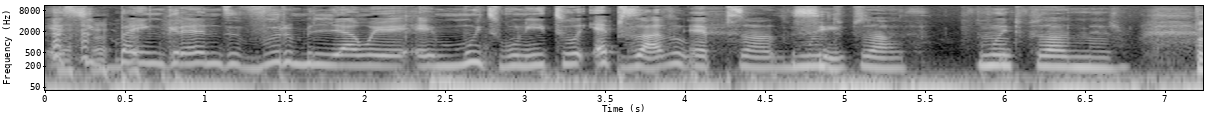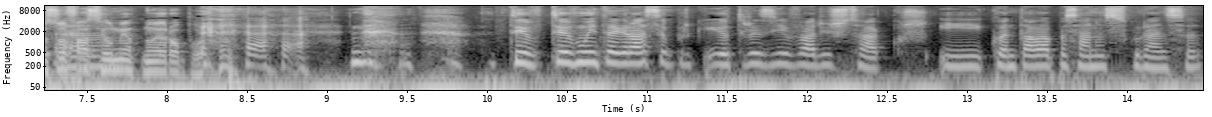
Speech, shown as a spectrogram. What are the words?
É assim bem grande, vermelhão, é, é muito bonito. É pesado. É pesado, muito Sim. pesado. Muito pesado mesmo. Passou Ah. facilmente no aeroporto. Teve, teve muita graça porque eu trazia vários sacos e quando estava a passar na segurança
